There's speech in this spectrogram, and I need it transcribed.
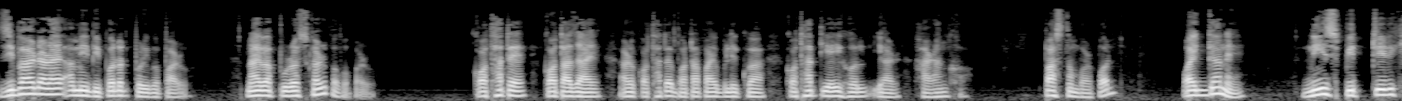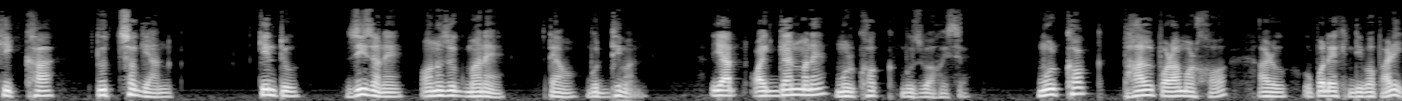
জীৱাৰ দ্বাৰাই আমি বিপদত পৰিব পাৰোঁ নাইবা পুৰস্কাৰো পাব পাৰোঁ। কথাতে কটা যায় আৰু কথাতে বঁটা পায় বুলি কোৱা কথাটিয়েই হ'ল ইয়াৰ সাৰাংশ। পাঁচ নম্বৰ পদ অজ্ঞানে নিজ পিতৃৰ শিক্ষা তুচ্ছ জ্ঞান কিন্তু যিজনে অনুযোগ মানে তেওঁ বুদ্ধিমান। ইয়াত অজ্ঞান মানে মূৰ্খক বুজোৱা হৈছে। মূৰ্খক ভাল পৰামৰ্শ আৰু উপদেশ দিব পাৰি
